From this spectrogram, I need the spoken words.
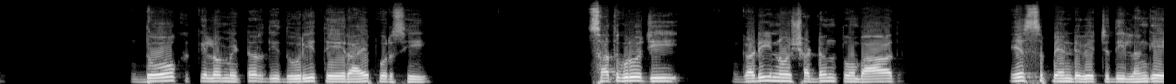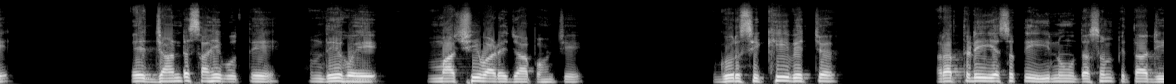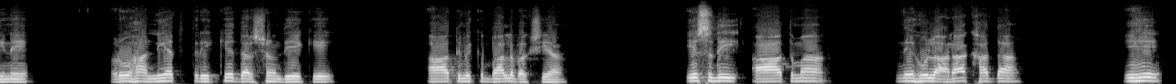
2 ਕਿਲੋਮੀਟਰ ਦੀ ਦੂਰੀ ਤੇ ਰਾਏਪੁਰ ਸੀ। ਸਤਿਗੁਰੂ ਜੀ ਗੜੀ ਨੂੰ ਛੱਡਣ ਤੋਂ ਬਾਅਦ ਇਸ ਪਿੰਡ ਵਿੱਚ ਦੀ ਲੰਘੇ। ਤੇ ਜੰਡ ਸਾਹਿਬ ਉੱਤੇ ਹੁੰਦੇ ਹੋਏ ਮਾਛੀਵਾੜੇ ਜਾ ਪਹੁੰਚੇ। ਗੁਰਸਿੱਖੀ ਵਿੱਚ ਰਤੜੀ ਇਸ ਧੀ ਨੂੰ ਦਸਮ ਪਿਤਾ ਜੀ ਨੇ ਰੂਹਾਨੀਅਤ ਤਰੀਕੇ ਦਰਸ਼ਨ ਦੇ ਕੇ ਆਤਮਿਕ ਬਲ ਬਖਸ਼ਿਆ। ਇਸ ਦੀ ਆਤਮਾ ਨੇ ਹੁਲਾਰਾ ਖਾਦਾ ਇਹ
